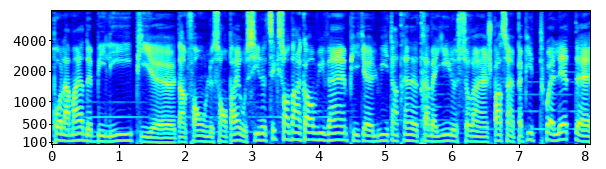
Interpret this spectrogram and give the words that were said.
pour la mère de Billy puis euh, dans le fond son père aussi qui sont encore vivants puis que lui est en train de travailler sur un je pense un papier de toilette euh, euh,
